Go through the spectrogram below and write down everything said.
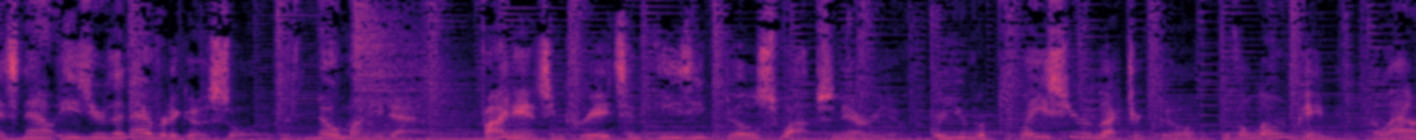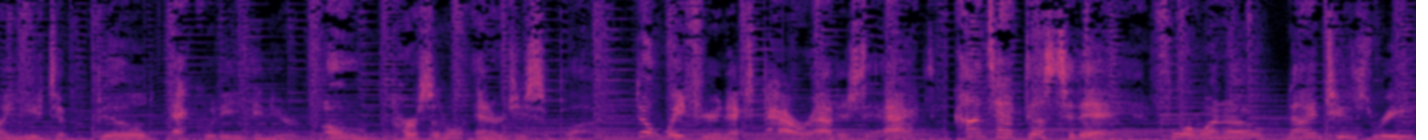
it's now easier than ever to go solar with no money down. Financing creates an easy bill swap scenario where you replace your electric bill with a loan payment, allowing you to build equity in your own personal energy supply. Don't wait for your next power outage to act. Contact us today at 410 923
